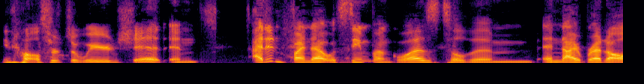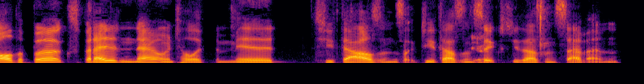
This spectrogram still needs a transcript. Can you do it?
you know all sorts of weird shit. And I didn't find out what steampunk was till them. And I read all the books, but I didn't know until like the mid 2000s, like 2006, 2007.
